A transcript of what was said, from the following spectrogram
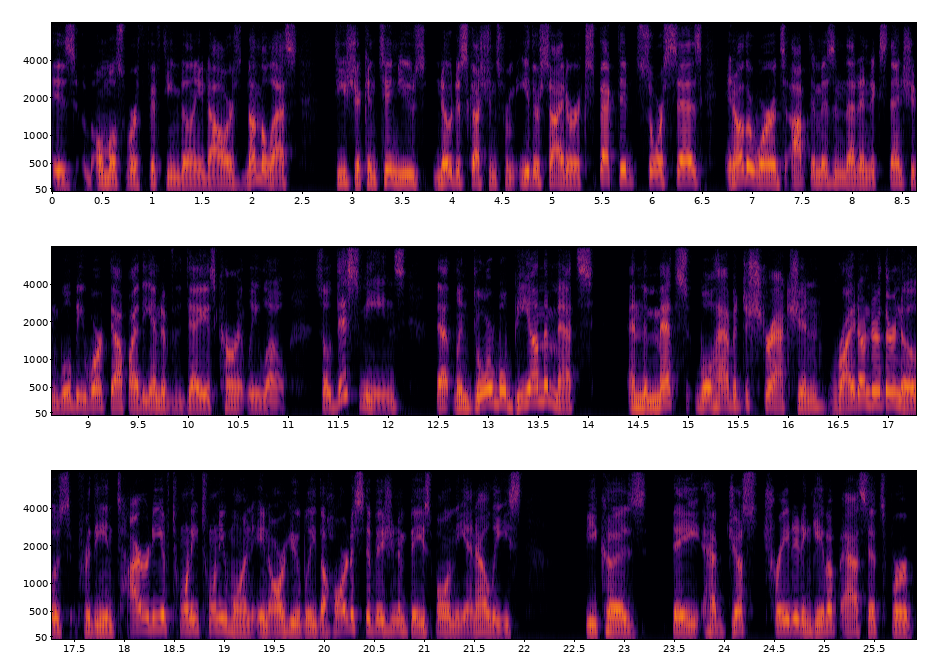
is almost worth 15 billion dollars? Nonetheless, Deesha continues, no discussions from either side are expected, source says. In other words, optimism that an extension will be worked out by the end of the day is currently low. So this means that Lindor will be on the Mets and the Mets will have a distraction right under their nose for the entirety of 2021 in arguably the hardest division in baseball in the NL East because they have just traded and gave up assets for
